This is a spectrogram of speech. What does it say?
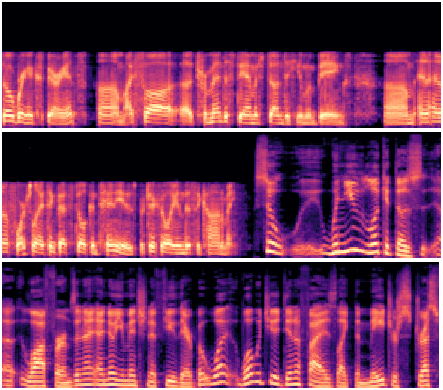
sobering experience. Um, I saw uh, tremendous damage done to human beings. Um, and, and unfortunately, I think that still continues, particularly in this economy. So, when you look at those uh, law firms, and I, I, know you mentioned a few there, but what what would you identify as like the major stress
